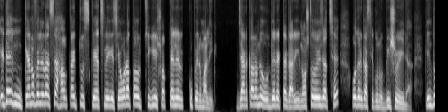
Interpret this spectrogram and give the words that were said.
এটা কেন ফেলে রাখছে? হালকা একটু স্ক্র্যাচ লেগেছে। ওরা তো হচ্ছে কি সব তেলের কূপের মালিক। যার কারণে ওদের একটা গাড়ি নষ্ট হয়ে যাচ্ছে, ওদের কাছে কোনো বিষয়ই না। কিন্তু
